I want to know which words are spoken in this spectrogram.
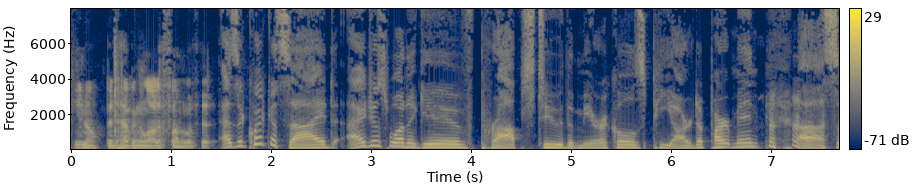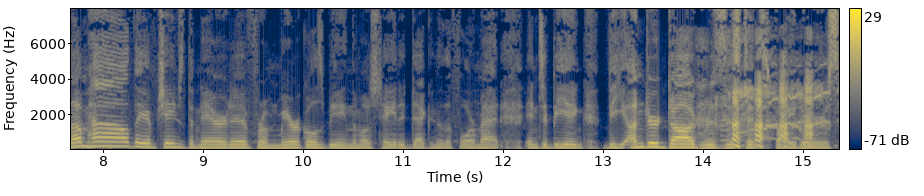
you know been having a lot of fun with it. As a quick aside, I just want to give props to the Miracles PR department. Uh, somehow they have changed the narrative from Miracles being the most hated deck into the format into being the underdog resistance fighters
